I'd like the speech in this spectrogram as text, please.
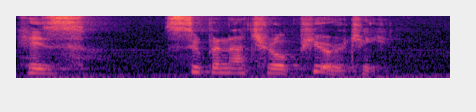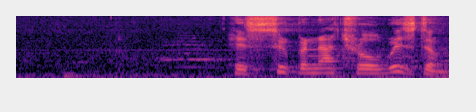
His supernatural purity, His supernatural wisdom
